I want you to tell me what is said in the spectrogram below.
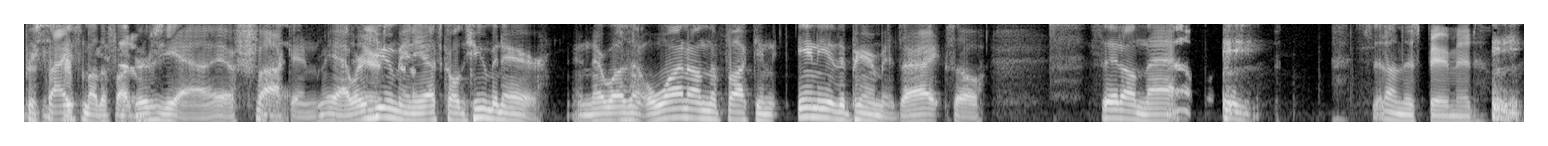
precise motherfuckers. Yeah, yeah, fucking yeah. we're human. Yeah, it's called human error, and there wasn't one on the fucking any of the pyramids. All right, so sit on that. No. sit on this pyramid. I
